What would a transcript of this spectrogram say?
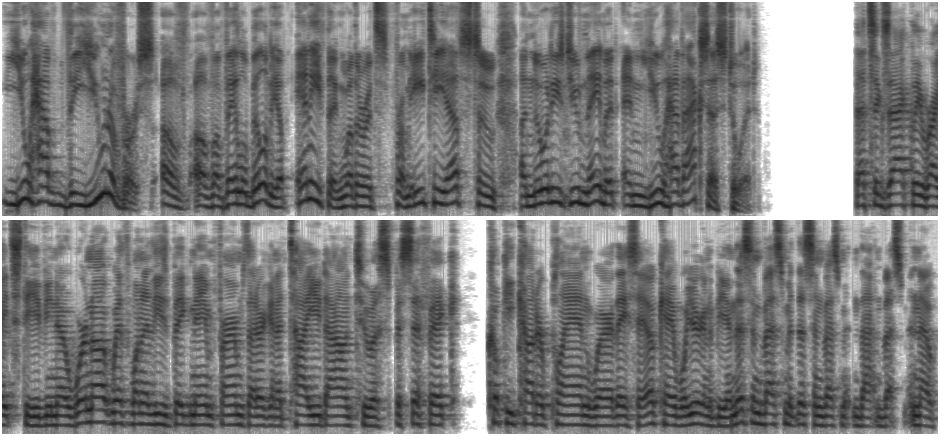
you have the universe of, of availability of anything, whether it's from ETFs to annuities, you name it, and you have access to it. That's exactly right, Steve. You know, we're not with one of these big name firms that are going to tie you down to a specific cookie cutter plan where they say, okay, well, you're going to be in this investment, this investment, and that investment. No,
